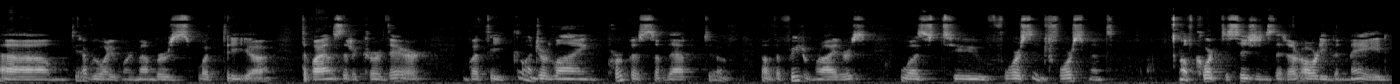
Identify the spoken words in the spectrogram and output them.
Um, everybody remembers what the the violence that occurred there, but the underlying purpose of that of, of the Freedom Riders was to force enforcement of court decisions that had already been made,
